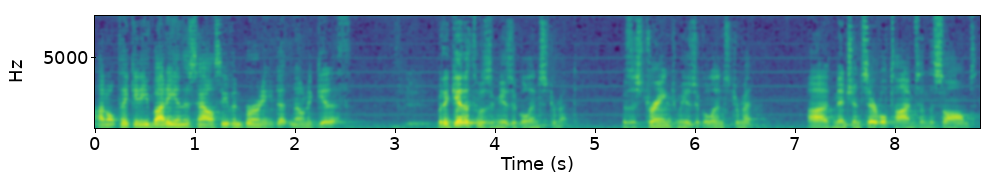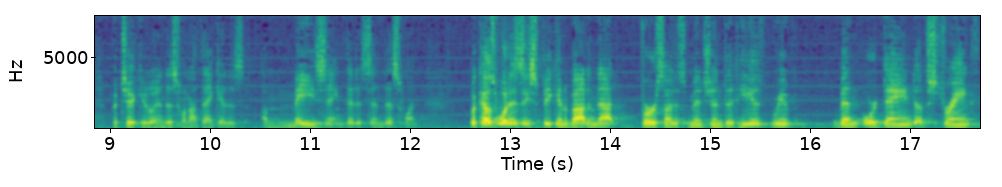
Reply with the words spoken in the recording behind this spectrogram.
I don't think anybody in this house, even Bernie, doesn't own a gittith. But a gittith was a musical instrument. It was a strange musical instrument uh, I've mentioned several times in the Psalms, particularly in this one. I think it is amazing that it's in this one. Because what is he speaking about in that verse I just mentioned? That he is, we've been ordained of strength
